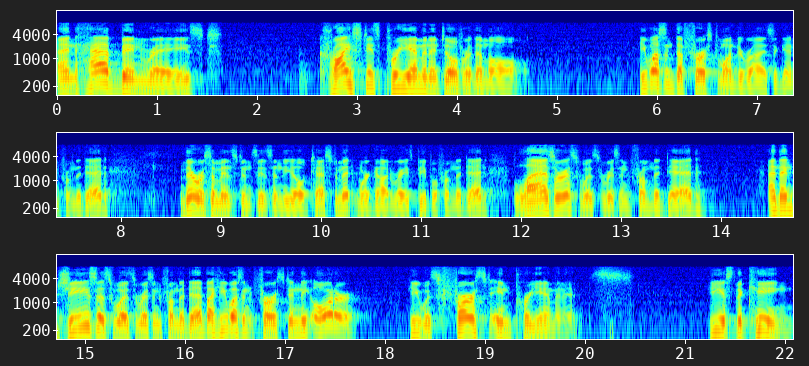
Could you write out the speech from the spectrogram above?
and have been raised, Christ is preeminent over them all. He wasn't the first one to rise again from the dead. There were some instances in the Old Testament where God raised people from the dead. Lazarus was risen from the dead. And then Jesus was risen from the dead, but he wasn't first in the order. He was first in preeminence. He is the king.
